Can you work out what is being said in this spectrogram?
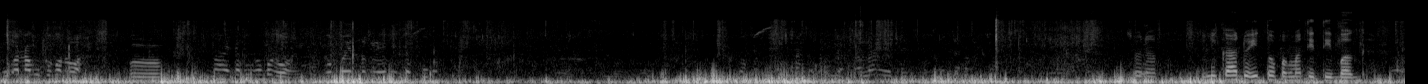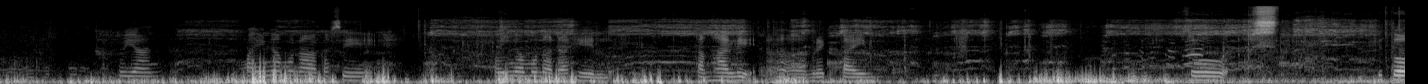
Bukan aku ko kono. Hmm. Tay dako ka ba? Gambay na gani dako. So, na, delikado ito pag matitibag. So, yan. Pahinga muna kasi pahinga muna dahil tanghali, ah, break time. So, ito,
